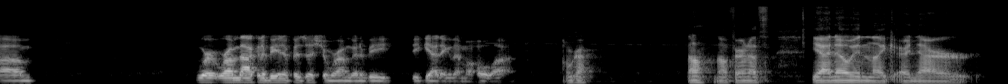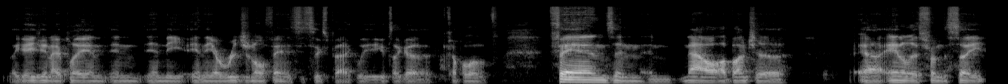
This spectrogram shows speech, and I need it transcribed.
um, where, where I'm not going to be in a position where I'm going to be be getting them a whole lot. Okay. No, no, fair enough. Yeah, I know in like in our like AJ and I play in in in the in the original fantasy six pack league. It's like a couple of fans and and now a bunch of uh, analysts from the site,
